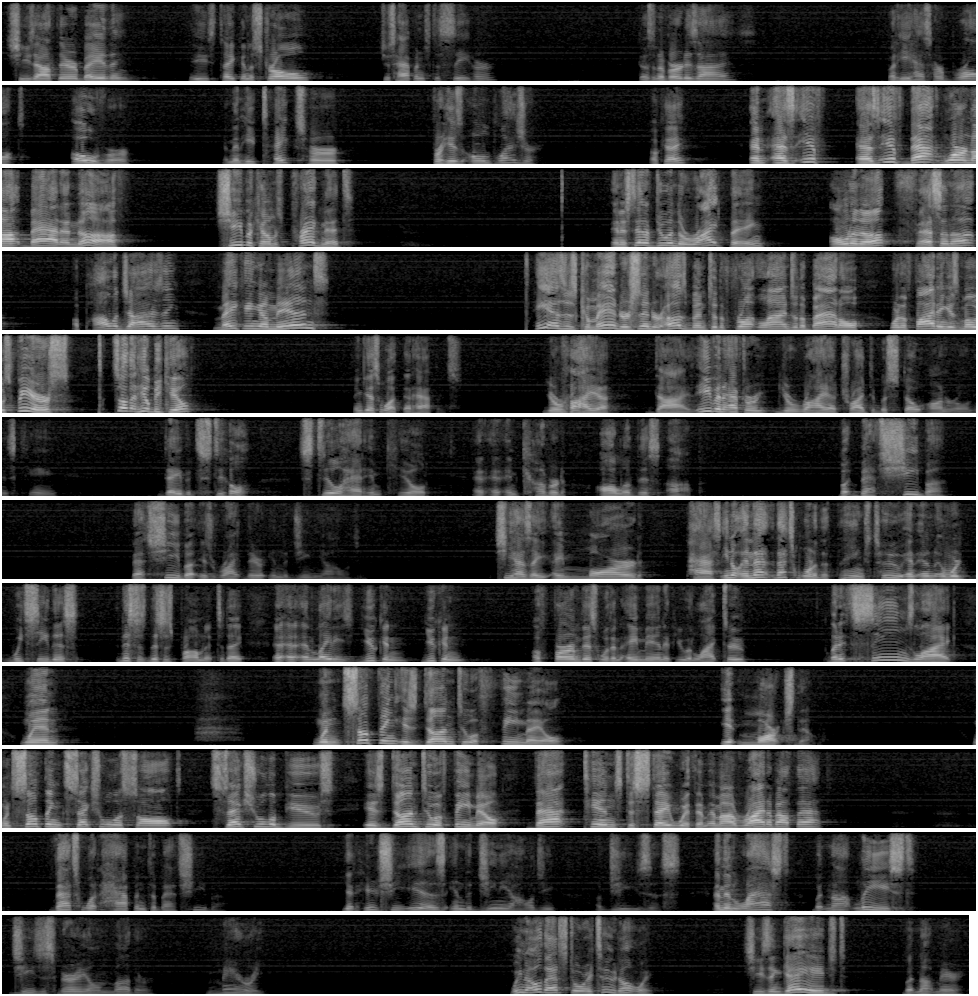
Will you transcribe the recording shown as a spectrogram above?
She's out there bathing. He's taking a stroll. Just happens to see her. Doesn't avert his eyes. But he has her brought over, and then he takes her for his own pleasure. Okay? And as if as if that were not bad enough, she becomes pregnant. And instead of doing the right thing, owning up, fessing up, apologizing, making amends, he has his commander send her husband to the front lines of the battle where the fighting is most fierce so that he'll be killed. And guess what? That happens. Uriah dies. Even after Uriah tried to bestow honor on his king, David still, still had him killed and, and, and covered all of this up. But Bathsheba, Bathsheba is right there in the genealogy. She has a, a marred past. You know, and that, that's one of the things, too. And, and, and we we see this, this is, this is prominent today. And, and, and ladies, you can, you can affirm this with an amen if you would like to. But it seems like when, when something is done to a female, it marks them. When something, sexual assault, sexual abuse, is done to a female, that tends to stay with them. Am I right about that? That's what happened to Bathsheba. Yet here she is in the genealogy of Jesus. And then, last but not least, Jesus' very own mother, Mary. We know that story too, don't we? She's engaged, but not married.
